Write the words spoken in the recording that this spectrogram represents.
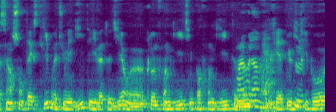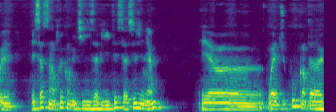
c'est un champ texte libre et tu mets Git et il va te dire euh, clone from Git, import from Git, euh, create new Git mm. repo et, et ça c'est un truc en utilisabilité, c'est assez génial. Et euh, ouais, du coup, quand t'as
